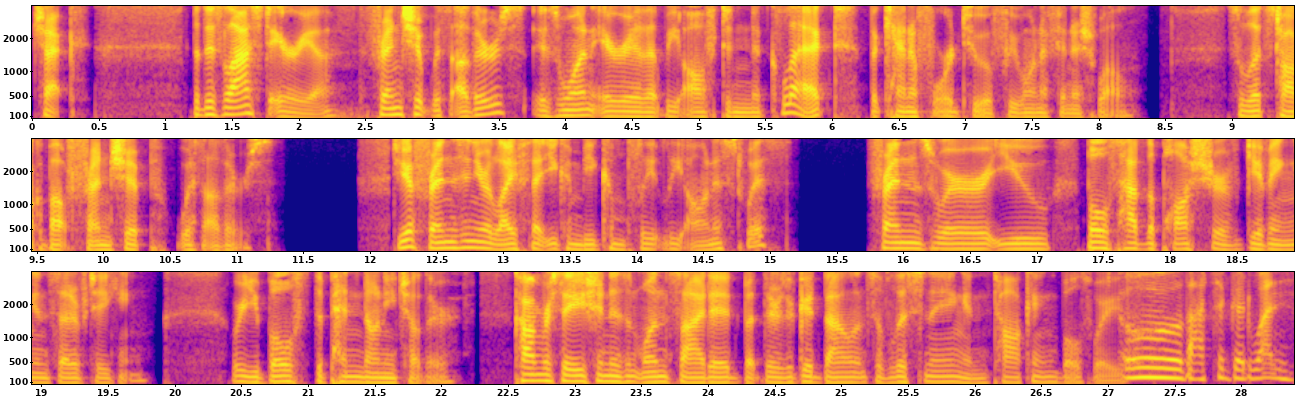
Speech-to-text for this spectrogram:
Check. But this last area, friendship with others, is one area that we often neglect but can't afford to if we want to finish well. So let's talk about friendship with others. Do you have friends in your life that you can be completely honest with? Friends where you both have the posture of giving instead of taking, where you both depend on each other, conversation isn't one sided, but there's a good balance of listening and talking both ways. Oh, that's a good one.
